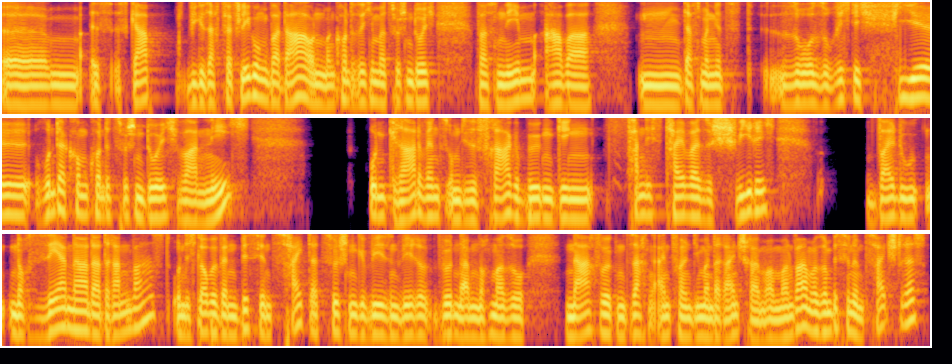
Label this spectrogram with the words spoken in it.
ähm, es, es gab wie gesagt, Verpflegung war da und man konnte sich immer zwischendurch was nehmen, aber mh, mm, dass man jetzt so, so richtig viel runterkommen konnte zwischendurch, war nicht. Und gerade wenn es um diese Fragebögen ging, fand ich es teilweise schwierig, weil du noch sehr nah da dran warst. Und ich glaube, wenn ein bisschen Zeit dazwischen gewesen wäre, würden einem noch mal so nachwirkend Sachen einfallen, die man da reinschreiben. Aber man war immer so ein bisschen im Zeitstress,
